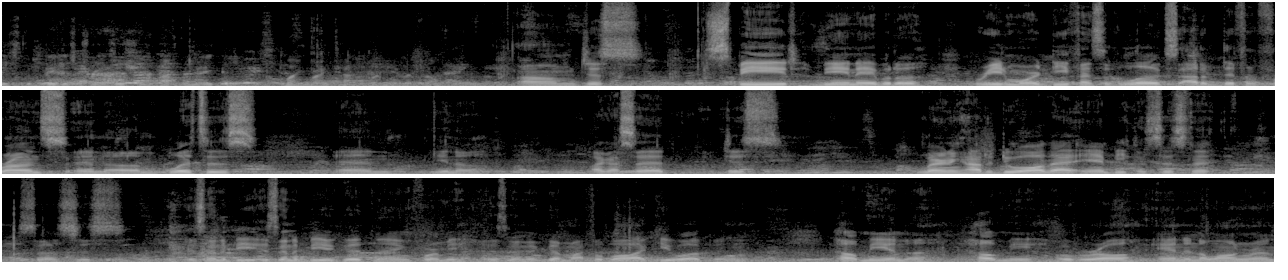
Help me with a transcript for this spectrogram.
is the biggest transition you have to make playing right tackle in the NFL? Um, just speed, being able to read more defensive looks out of different fronts and um, blitzes, and you know, like I said, just learning how to do all that and be consistent. So it's just it's gonna be it's gonna be a good thing for me. It's gonna get my football IQ up and help me in the help me overall and in the long run.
